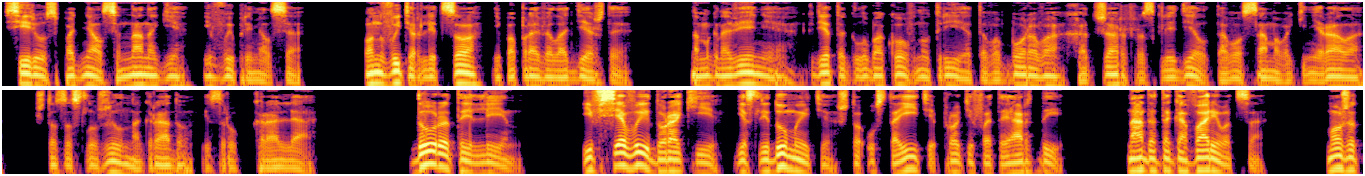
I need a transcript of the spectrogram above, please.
Сириус поднялся на ноги и выпрямился. Он вытер лицо и поправил одежды. На мгновение, где-то глубоко внутри этого Борова, Хаджар разглядел того самого генерала, что заслужил награду из рук короля. «Дура ты, Лин! И все вы дураки, если думаете, что устоите против этой орды. Надо договариваться. Может,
